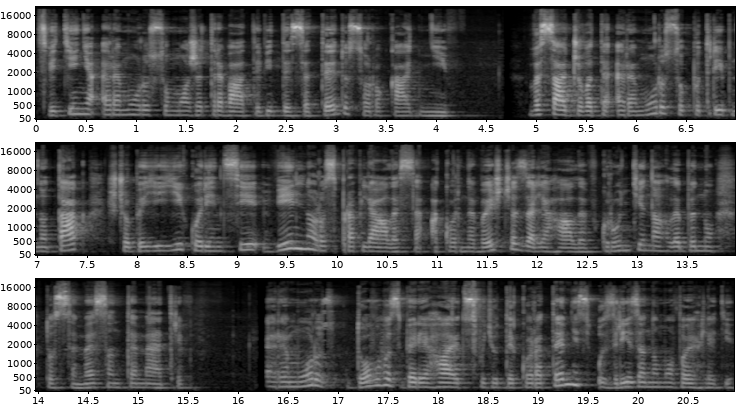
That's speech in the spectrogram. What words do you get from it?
цвітіння еремурусу може тривати від 10 до 40 днів. Висаджувати еремурусу потрібно так, щоб її корінці вільно розправлялися, а корневища залягали в ґрунті на глибину до 7 см. Еремурус довго зберігають свою декоративність у зрізаному вигляді,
